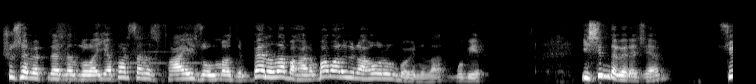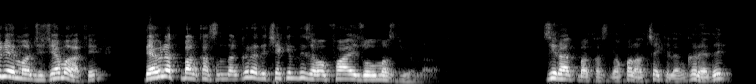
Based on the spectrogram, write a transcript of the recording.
Şu sebeplerden dolayı yaparsanız faiz olmaz demiş. Ben ona bakarım. Babalı günahı onun boynuna. Bu bir. İsim de vereceğim. Süleymancı cemaati Devlet Bankası'ndan kredi çekildiği zaman faiz olmaz diyorlar artık. Ziraat Bankası'ndan falan çekilen kredi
